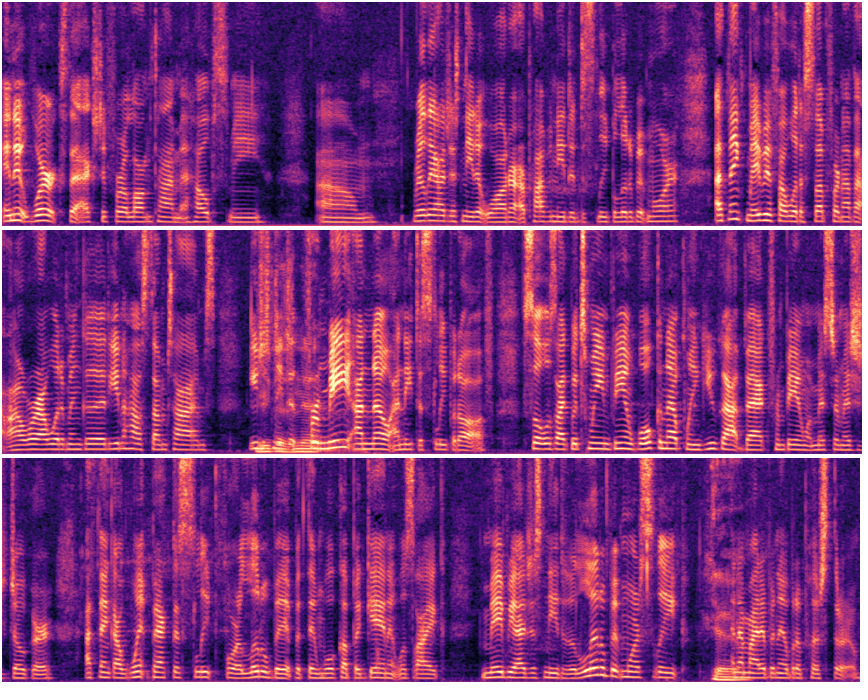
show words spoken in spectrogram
And it works. That actually for a long time it helps me. Um really I just needed water. I probably needed to sleep a little bit more. I think maybe if I would have slept for another hour I would have been good. You know how sometimes you You just need just to for me I know I need to sleep it off. So it was like between being woken up when you got back from being with Mr. and Mrs. Joker, I think I went back to sleep for a little bit but then woke up again. It was like maybe I just needed a little bit more sleep Yeah. and I might have been able to push through.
